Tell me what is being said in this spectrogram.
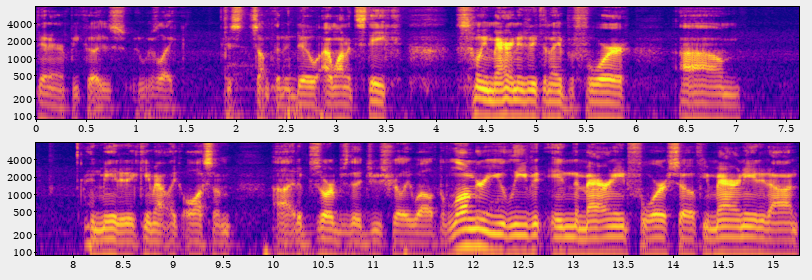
dinner because it was like just something to do. I wanted steak, so we marinated it the night before um, and made it. It came out like awesome. Uh, it absorbs the juice really well. The longer you leave it in the marinade for, so if you marinate it on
